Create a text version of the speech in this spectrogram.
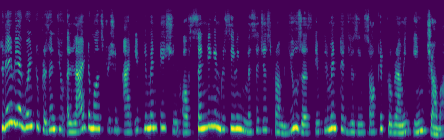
Today we are going to present you a live demonstration and implementation of sending and receiving messages from users implemented using socket programming in Java.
